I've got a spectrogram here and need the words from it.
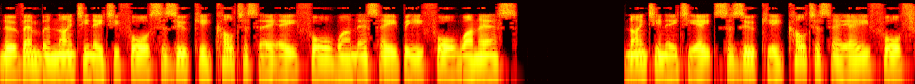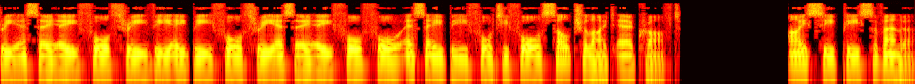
November 1984 Suzuki Cultus AA41 SAB41S 1988 Suzuki Cultus AA43 SAA43 VAB43 SAA44 SAB44 Sultralight aircraft ICP Savannah.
